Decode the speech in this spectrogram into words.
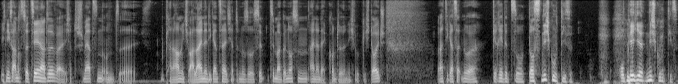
ich nichts anderes zu erzählen hatte, weil ich hatte Schmerzen und äh, keine Ahnung, ich war alleine die ganze Zeit. Ich hatte nur so Zimmergenossen. Einer, der konnte nicht wirklich Deutsch. Er hat die ganze Zeit nur geredet so, das ist nicht gut, diese. OP hier, nicht gut, diese.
